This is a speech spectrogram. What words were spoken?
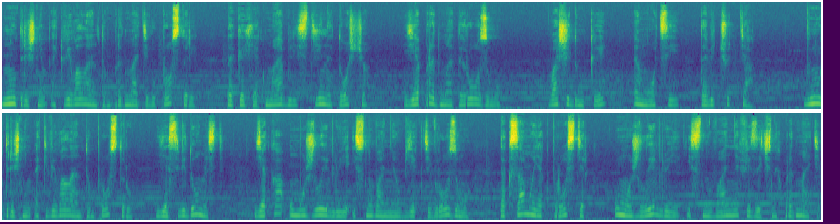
Внутрішнім еквівалентом предметів у просторі, таких як меблі, стіни тощо, є предмети розуму, ваші думки, емоції та відчуття. Внутрішнім еквівалентом простору є свідомість, яка уможливлює існування об'єктів розуму, так само як простір уможливлює існування фізичних предметів.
